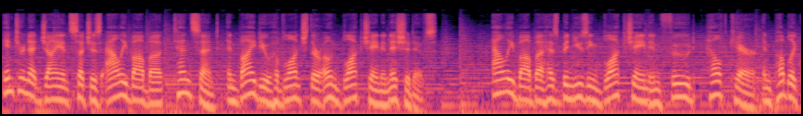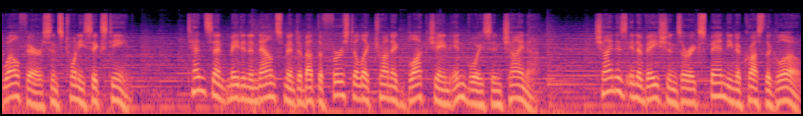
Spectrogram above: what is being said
Internet giants such as Alibaba, Tencent, and Baidu have launched their own blockchain initiatives. Alibaba has been using blockchain in food, healthcare, and public welfare since 2016. Tencent made an announcement about the first electronic blockchain invoice in China. China's innovations are expanding across the globe.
